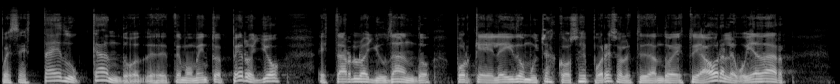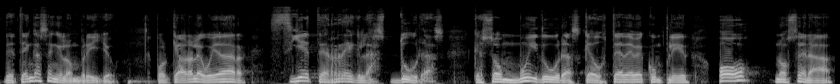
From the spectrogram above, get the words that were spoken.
pues se está educando desde este momento. Espero yo estarlo ayudando porque he leído muchas cosas y por eso le estoy dando esto. Y ahora le voy a dar deténgase en el hombrillo, porque ahora le voy a dar siete reglas duras, que son muy duras, que usted debe cumplir, o no será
